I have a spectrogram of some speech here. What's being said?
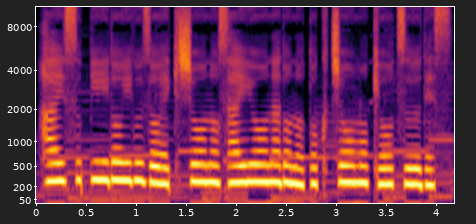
ハイスピードイグゾ液晶の採用などの特徴も共通です。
